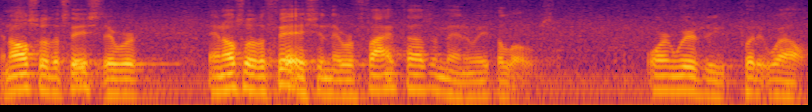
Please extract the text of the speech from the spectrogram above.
And also the fish, there were, and also the fish, and there were 5,000 men who ate the loaves. Warren Wiersbe put it well.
